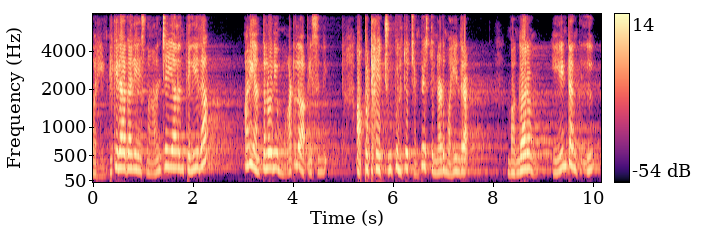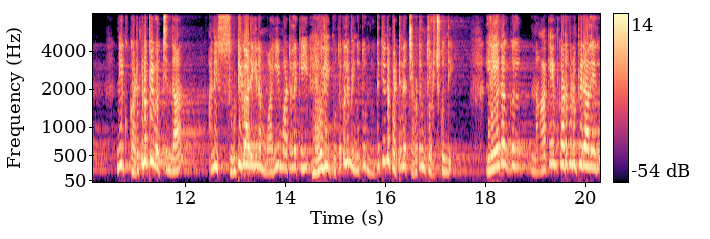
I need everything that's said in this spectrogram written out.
మరి ఇంటికి రాగానే స్నానం చేయాలని తెలియదా? అని అంతలోనే మాటలు ఆపేసింది. అప్పటికే చూపులతో చంపేస్తున్నాడు మహేంద్ర. బంగారం ఏంటి అంకుల్? నీకు కడుపు నొప్పి వచ్చిందా? అని సూటిగా అడిగిన మహి మాటలకి మౌలి గుటకలు మింగుతూ నుదుటిన పట్టిన చెమటను తుడుచుకుంది. లేదంకుల్ నాకేం కడుపు నొప్పి రాలేదు.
